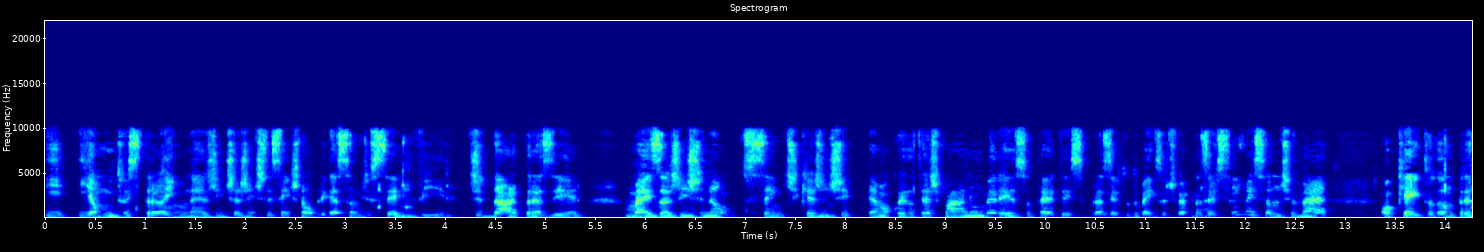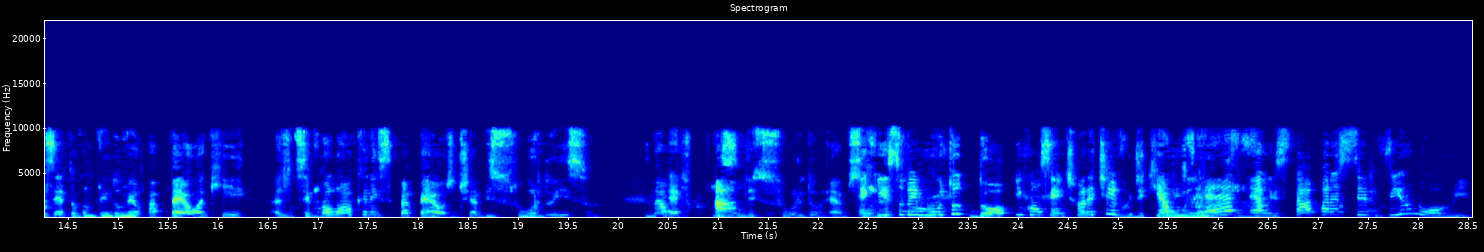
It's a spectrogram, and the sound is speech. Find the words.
E, e, é muito estranho, né, gente? A gente se sente na obrigação de servir, de dar prazer, mas a uhum. gente não sente que a gente é uma coisa até tipo, ah, não mereço até ter esse prazer. Tudo bem, se eu tiver prazer sim, mas se eu não tiver, ok, tô dando prazer, tô cumprindo o meu papel aqui. A gente se uhum. coloca nesse papel, a gente é absurdo isso. Não, é isso, absurdo, é absurdo. É que isso vem muito do inconsciente coletivo, de que a mulher, ela está para servir o homem,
